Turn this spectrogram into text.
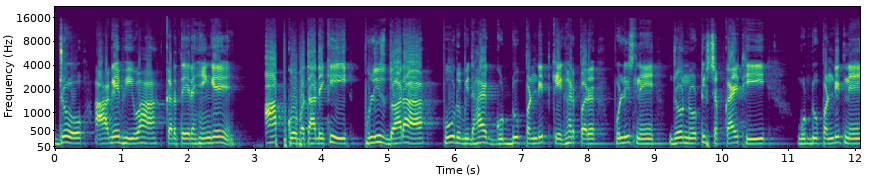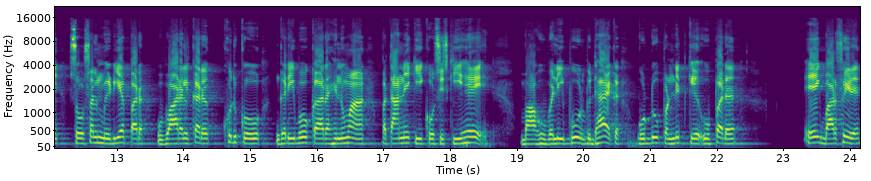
जो आगे भी वह करते रहेंगे। आपको बता दें कि पुलिस द्वारा पूर्व विधायक गुड्डू पंडित के घर पर पुलिस ने जो नोटिस चपकाई थी गुड्डू पंडित ने सोशल मीडिया पर वायरल कर खुद को गरीबों का रहनुमा बताने की कोशिश की है। बाहुबली पूर्व विधायक गुड्डू पंडित के ऊपर एक बार फिर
